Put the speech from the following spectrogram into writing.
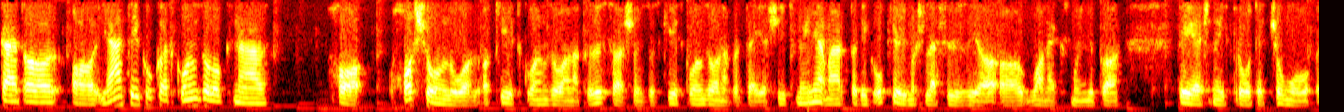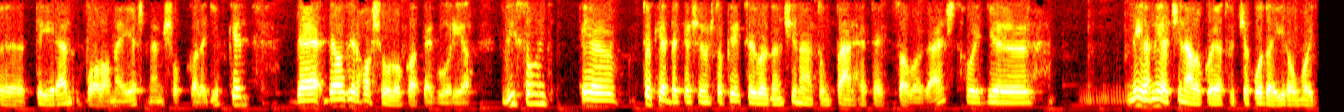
tehát a, a játékokat konzoloknál, ha hasonló a- két konzolnak, az összehasonlított két konzolnak a teljesítménye, már pedig oké, okay, hogy most lefőzi a, a One X mondjuk a PS4 Pro-t egy csomó ö, téren, valamelyes, nem sokkal egyébként, de, de azért hasonló kategória. Viszont ö, tök érdekes, hogy most a PC World-on csináltunk pár hete egy szavazást, hogy ö, néha, néha csinálok olyat, hogy csak odaírom, hogy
